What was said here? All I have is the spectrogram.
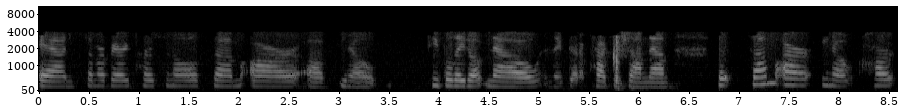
and some are very personal. Some are, uh, you know, people they don't know, and they've done a project on them. But some are, you know, heart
